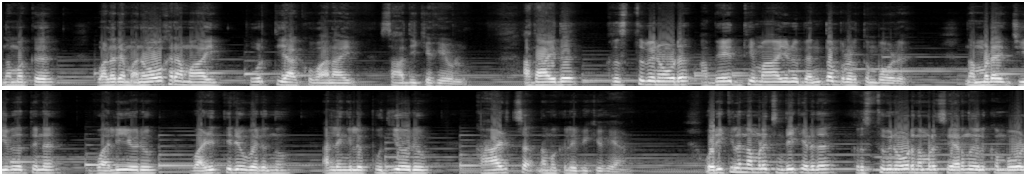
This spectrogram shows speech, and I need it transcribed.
നമുക്ക് വളരെ മനോഹരമായി പൂർത്തിയാക്കുവാനായി സാധിക്കുകയുള്ളൂ. അതായത് ക്രിസ്തുവിനോട് അഭേദ്യമായൊരു ബന്ധം പുലർത്തുമ്പോൾ നമ്മുടെ ജീവിതത്തിന് വലിയൊരു വഴിത്തിരിവ് വരുന്നു അല്ലെങ്കിൽ പുതിയൊരു കാഴ്ച നമുക്ക് ലഭിക്കുകയാണ്. ഒരിക്കലും നമ്മൾ ചിന്തിക്കരുത്. ക്രിസ്തുവിനോട് നമ്മൾ ചേർന്ന് നിൽക്കുമ്പോൾ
